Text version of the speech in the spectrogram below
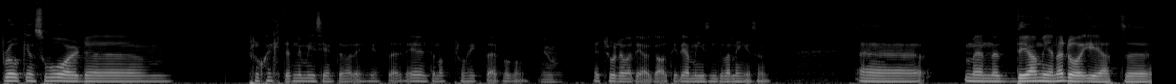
Broken Sword eh, projektet, nu minns jag inte vad det heter. Är det inte något projekt där på gång? Jo. Jag tror det var det jag gav till, jag minns inte, var länge sedan. Eh, men det jag menar då är att eh,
